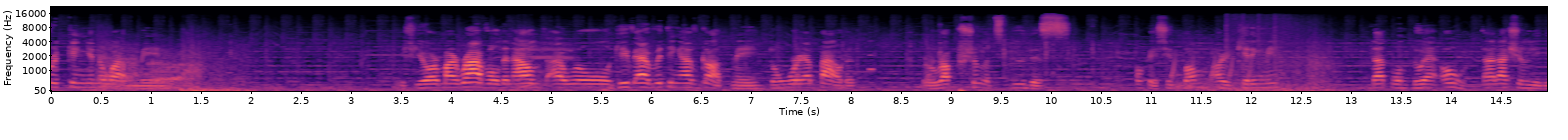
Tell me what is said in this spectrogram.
Freaking, you know what I mean. If you're my rival, then I'll I will give everything I've got, May. Don't worry about it. Eruption, let's do this. Okay, seed bomb, are you kidding me? That won't do it. Oh, that actually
